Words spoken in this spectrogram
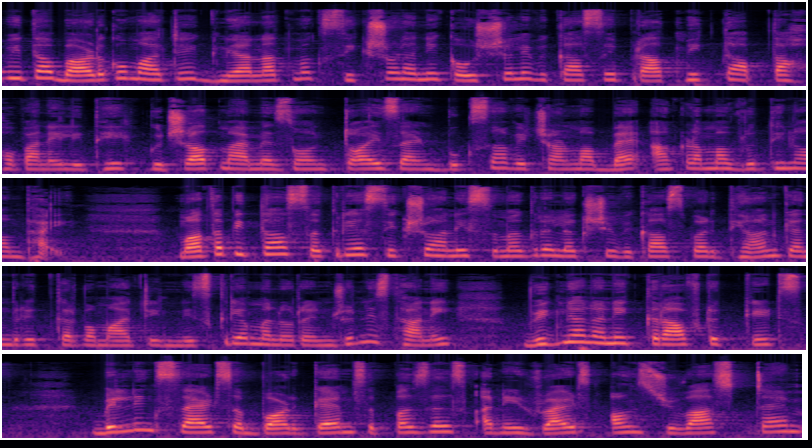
પિતા બાળકો માટે જ્ઞાનાત્મક શિક્ષણ અને કૌશલ્ય વિકાસે પ્રાથમિકતા આપતા હોવાને લીધે ગુજરાતમાં એમેઝોન ટોયઝ એન્ડ બુક્સના વેચાણમાં બે આંકડામાં વૃદ્ધિ નોંધાઈ. માતા પિતા સક્રિય શિક્ષણ અને સમગ્રલક્ષી વિકાસ પર ધ્યાન કેન્દ્રિત કરવા માટે નિષ્ક્રિય મનોરંજનની સ્થાને વિજ્ઞાન અને craft kits, building sites, board games, puzzles અને રાઇડ્સ ઓન જેવા સ્ટેમ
